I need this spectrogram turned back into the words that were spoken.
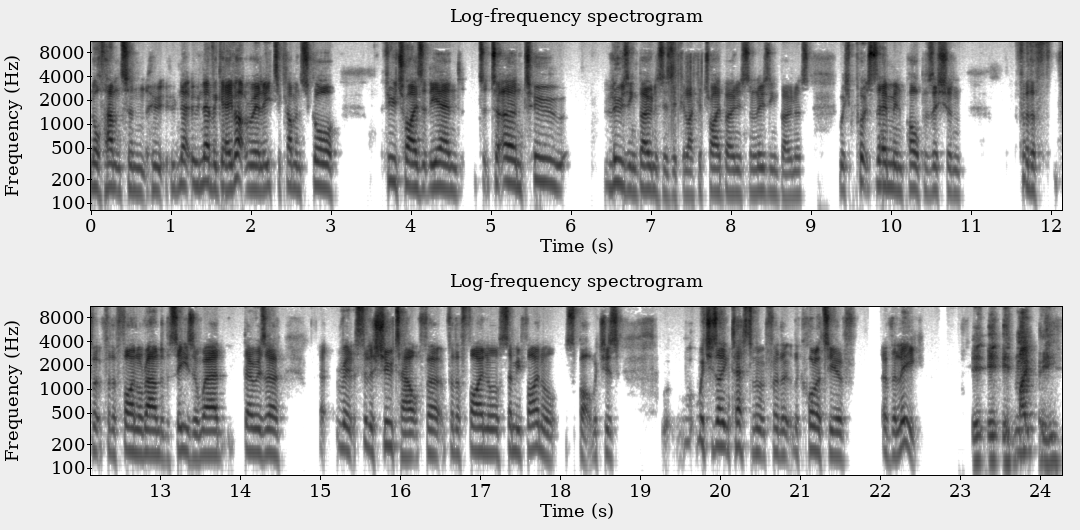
Northampton, who who, ne- who, never gave up really, to come and score a few tries at the end to, to, earn two losing bonuses, if you like, a try bonus and losing bonus, which puts them in pole position for the for, for the final round of the season, where there is a, a still a shootout for for the final semi final spot, which is which is I think testament for the, the quality of of the league. It, it, it might be,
